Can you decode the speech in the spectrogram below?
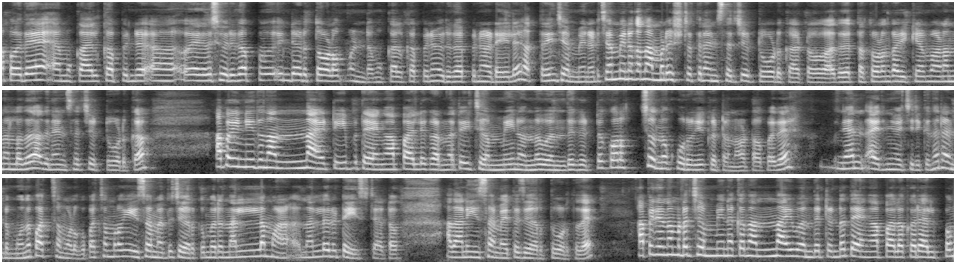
അപ്പോൾ അതേ മുക്കാൽ കപ്പിന്റെ ഏകദേശം ഒരു കപ്പിന്റെ അടുത്തോളം ഉണ്ട്. മുക്കാൽ കപ്പിനും ഒരു കപ്പിനും ഇടയിൽ അത്രയും ചെമ്മീനുണ്ട്. ചെമ്മീനൊക്കെ നമ്മുടെ ഇഷ്ടത്തിനനുസരിച്ച് ഇട്ട് കൊടുക്കാം കേട്ടോ. അത് എത്രത്തോളം കഴിക്കാൻ വേണമെന്നുള്ളത് അതിനനുസരിച്ച് ഇട്ട് കൊടുക്കാം. അപ്പോൾ ഇനി ഇത് നന്നായിട്ട് ഈ തേങ്ങാപ്പാലിൽ കിടന്നിട്ട് ഈ ചെമ്മീൻ ഒന്ന് വെന്ത് കിട്ട് കുറച്ചൊന്ന് കുറുകി കിട്ടണം കേട്ടോ. അപ്പോൾ ഇതേ ഞാൻ അരിഞ്ഞു വെച്ചിരിക്കുന്ന രണ്ട് മൂന്ന് പച്ചമുളക്. പച്ചമുളക് ഈ സമയത്ത് ചേർക്കുമ്പോൾ ഒരു നല്ല നല്ലൊരു ടേസ്റ്റ് കേട്ടോ. അതാണ് ഈ സമയത്ത് ചേർത്ത് കൊടുത്തത്. അപ്പോൾ ഇനി നമ്മുടെ ചെമ്മീനൊക്കെ നന്നായി വെന്തിട്ടുണ്ട്. തേങ്ങാപ്പാലൊക്കെ ഒരല്പം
